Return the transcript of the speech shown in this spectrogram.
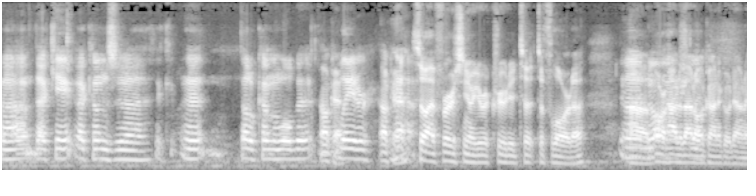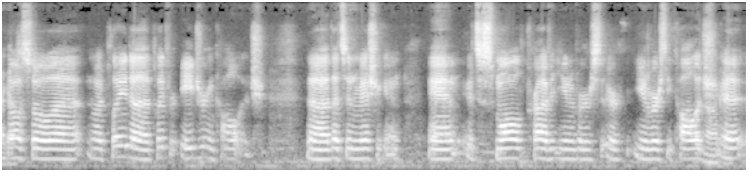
Um, that came. That comes. Uh, that, that'll come a little bit Okay. later. Okay, Yeah. so at first, you know, you're recruited to, to Florida, Uh, um, no, or how did that all kind of go down? I Oh, guess. so uh, I played uh, played for Adrian College. Uh, that's in Michigan, and it's a small private university or university college Okay. uh,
